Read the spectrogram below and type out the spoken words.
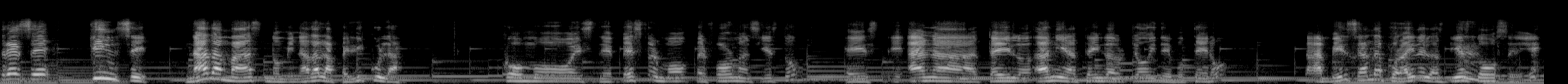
trece, quince. Nada más nominada la película como este Best Performance y esto, este, Anna Taylor, Anya Taylor Joy de Botero, también se anda por ahí de las 10, 12, ¿eh?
